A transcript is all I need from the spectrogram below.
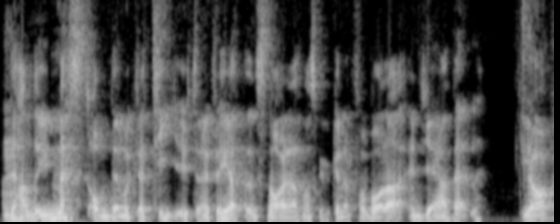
Det Mm. handlar ju mest om demokrati, yttrandefriheten, snarare än att man skulle kunna få vara en jävel. Ja,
